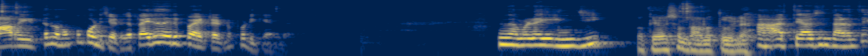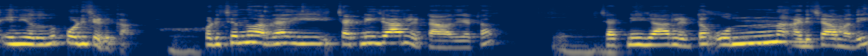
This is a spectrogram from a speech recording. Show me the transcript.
ആറിയിട്ട് നമുക്ക് പൊടിച്ചെടുക്കാം. തരി തരിപ്പായിട്ടാണ് പൊടിക്കേണ്ടത്. ഇത് നമ്മുടെ ഇഞ്ചി. അത്യാവശ്യം തണുത്തു അല്ലേ? ആ, അത്യാവശ്യം തണുത്ത്. ഇനി അതൊന്ന് പൊടിച്ചെടുക്കാം. പൊടിച്ചെന്ന് പറഞ്ഞാൽ ഈ ചട്നി ജാറിൽ ഇട്ടാൽ മതി കേട്ടോ. ചട്നി ജാറിലിട്ട് ഒന്ന് അടിച്ചാൽ മതി.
